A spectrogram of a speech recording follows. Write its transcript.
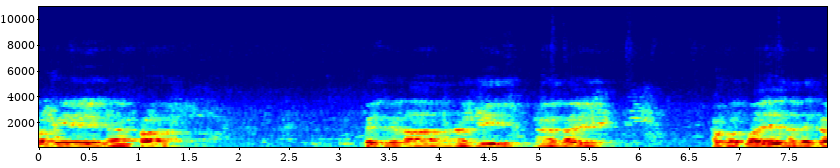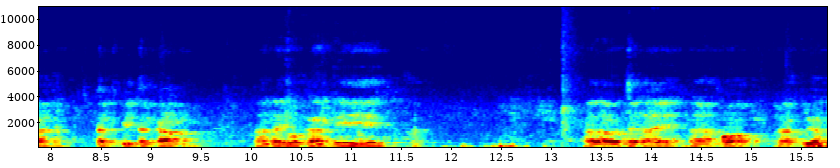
วันนี้นะก็เป็นเวลานะที่นะได้กำหนดไว้นะในการจัดกิจกรรม ในโอกาสนี้เราจะได้มอบเครื่อง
